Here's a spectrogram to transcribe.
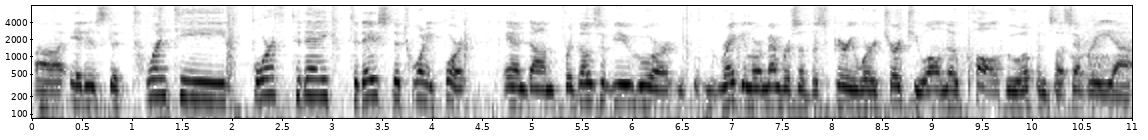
uh, it is the 24th today. Today's the 24th. And um, for those of you who are regular members of the Superior Word Church, you all know Paul, who opens us every uh,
